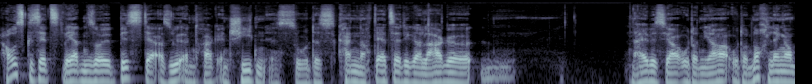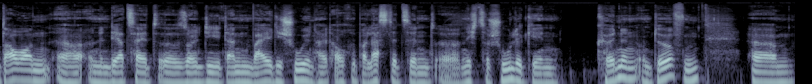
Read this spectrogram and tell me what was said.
ausgesetzt werden soll, bis der Asylantrag entschieden ist. So, das kann nach derzeitiger Lage ein halbes Jahr oder ein Jahr oder noch länger dauern. Äh, und in der Zeit äh, sollen die dann, weil die Schulen halt auch überlastet sind, äh, nicht zur Schule gehen können und dürfen. Ähm,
